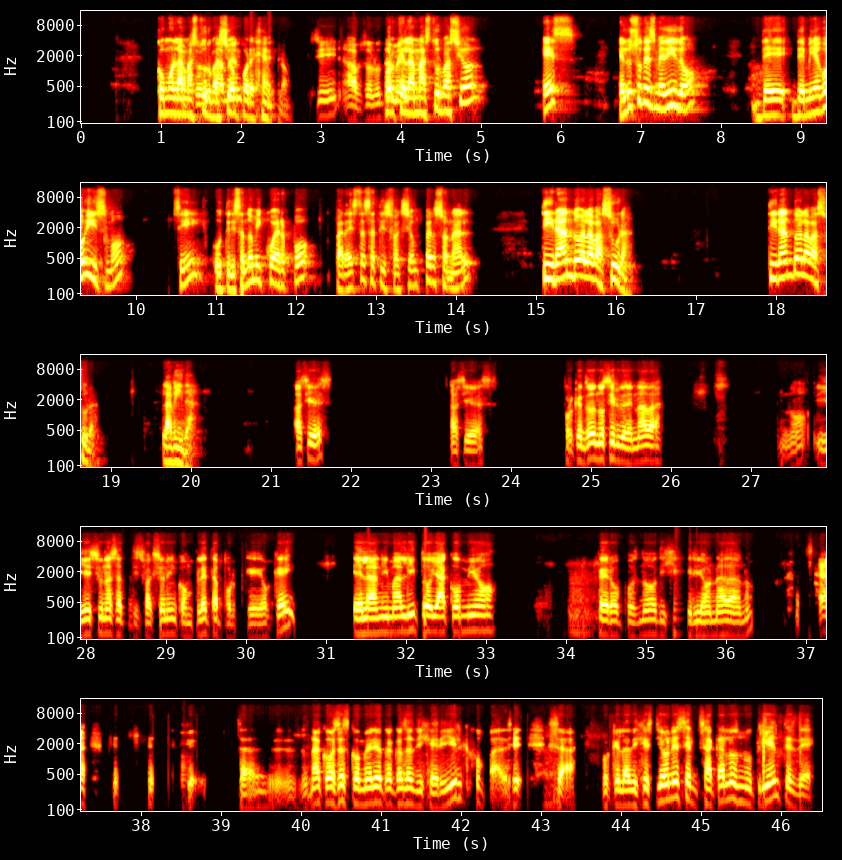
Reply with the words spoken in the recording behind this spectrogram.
como la masturbación, por ejemplo. Sí, absolutamente. Porque la masturbación es el uso desmedido de, de mi egoísmo, ¿sí? Utilizando mi cuerpo para esta satisfacción personal, tirando a la basura, tirando a la basura la vida. Así es. Así es. Porque entonces no sirve de nada. ¿No? Y es una satisfacción incompleta porque, ok, el animalito ya comió, pero pues no digirió nada, ¿no? O sea, una cosa es comer y otra cosa es digerir, compadre. O sea, porque la digestión es el sacar los nutrientes de,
